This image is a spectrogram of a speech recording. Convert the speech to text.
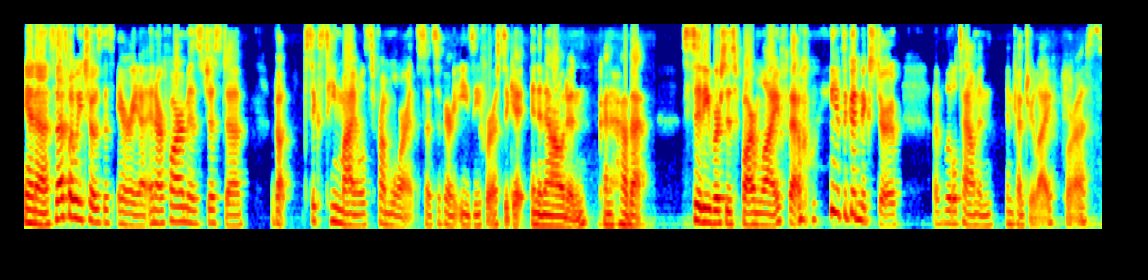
And uh, so that's why we chose this area. And our farm is just uh, about 16 miles from Lawrence, so it's very easy for us to get in and out and kind of have that city versus farm life. That it's a good mixture of, of little town and, and country life for us.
